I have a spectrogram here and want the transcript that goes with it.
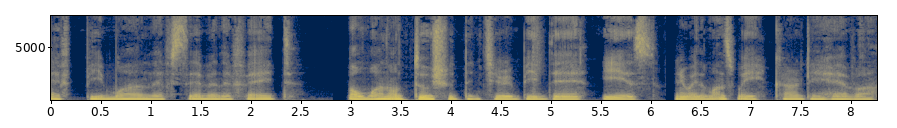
FP1, F7, F8, or 1 or 2 should in theory be the ears. Anyway, the ones we currently have are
